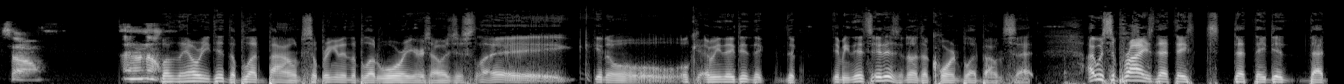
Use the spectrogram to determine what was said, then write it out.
So I don't know. well, they already did the Blood Bound, so bringing in the Blood Warriors, I was just like, you know, okay. I mean, they did the the. I mean, it's it is another Khorne Bloodbound set. I was surprised that they that they did that.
